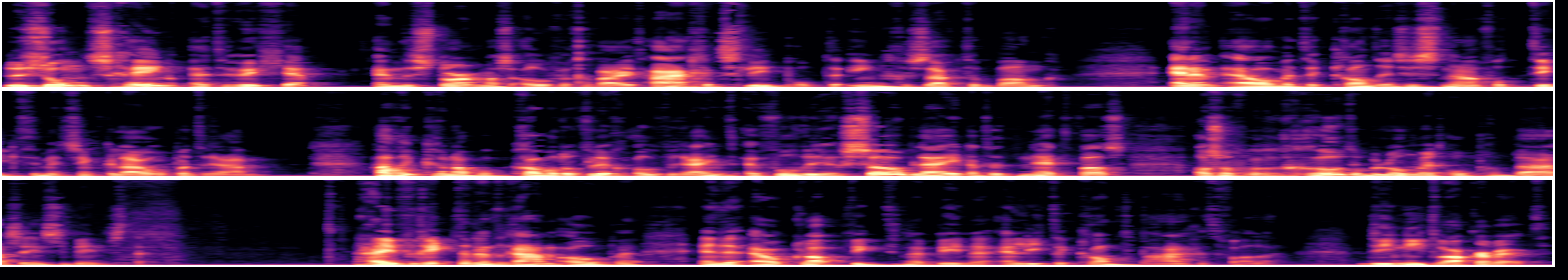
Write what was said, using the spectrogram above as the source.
De zon scheen het hutje en de storm was overgewaaid. Hagrid sliep op de ingezakte bank en een uil met de krant in zijn snavel tikte met zijn klauw op het raam. Harry krabbelde vlug overeind en voelde zich zo blij dat het net was alsof er een grote ballon werd opgeblazen in zijn binnenste. Hij wrikte het raam open en de uil klapwiekte naar binnen en liet de krant op Hagrid vallen, die niet wakker werd.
